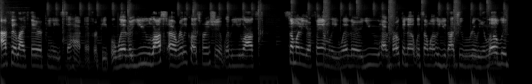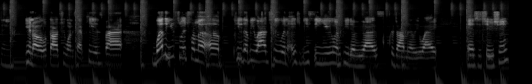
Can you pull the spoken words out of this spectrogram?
i feel like therapy needs to happen for people. Whether you lost a really close friendship whether you lost someone in your family whether you have broken up with someone who you thought you were really in love with and you know thought you wanted to have kids by whether you switch from a, a pwi to an hbcu and pwi is predominantly white institution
